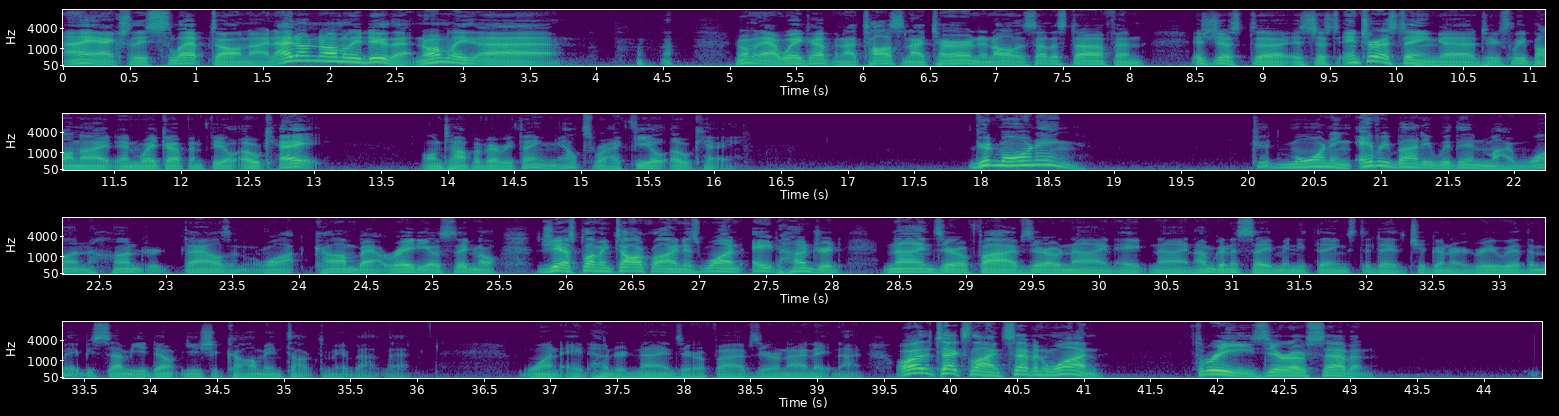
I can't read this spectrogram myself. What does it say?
I actually slept all night. I don't normally do that. Normally, uh, normally I wake up and I toss and I turn and all this other stuff, and it's just uh, it's just interesting uh, to sleep all night and wake up and feel okay. On top of everything else, where I feel okay. Good morning. Good morning, everybody within my 100,000 watt combat radio signal. GS Plumbing Talk Line is 1 800 905 0989. I'm going to say many things today that you're going to agree with, and maybe some you don't. You should call me and talk to me about that. 1 800 905 0989. Or the text line 71307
